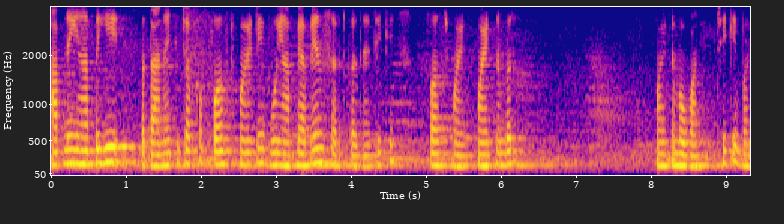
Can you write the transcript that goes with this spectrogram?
आपने यहाँ पे ये बताना है कि जो आपका फ़र्स्ट पॉइंट है, वो यहाँ पे आपने इंसर्ट कर देना है। ठीक है? First point point number point number one, ठीक है? वन।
